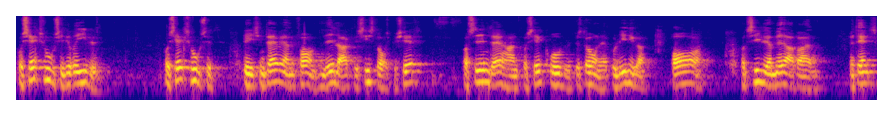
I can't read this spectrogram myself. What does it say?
Projekthuset i Ribe. Projekthuset blev i sin daværende form nedlagt ved sidste års budget, og siden da har en projektgruppe bestående af politikere, borgere og tidligere medarbejdere med Dansk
